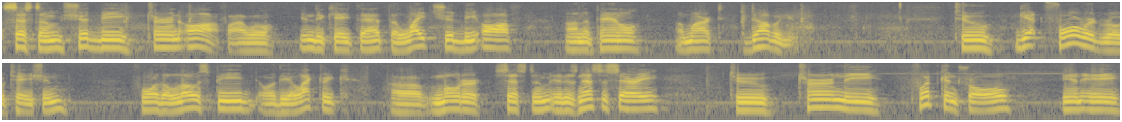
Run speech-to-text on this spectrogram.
system should be turned off. I will indicate that. The light should be off on the panel marked W. To get forward rotation for the low speed or the electric uh, motor system, it is necessary to turn the foot control in a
